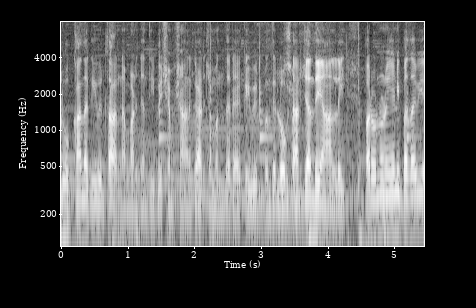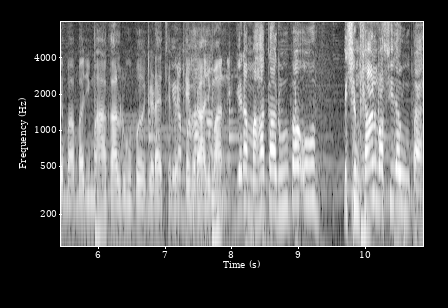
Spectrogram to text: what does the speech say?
ਲੋਕਾਂ ਦਾ ਕਈ ਵਾਰ ਧਾਰਨਾ ਬਣ ਜਾਂਦੀ ਵੀ ਸ਼ਮਸ਼ਾਨ ਘਾਟ 'ਚ ਮੰਦਿਰ ਹੈ ਕਈ ਵਾਰ ਬੰਦੇ ਲੋਕ ਡਰ ਜਾਂਦੇ ਆਉਣ ਲਈ। ਪਰ ਉਹਨਾਂ ਨੂੰ ਇਹ ਨਹੀਂ ਪਤਾ ਵੀ ਇਹ ਬਾਬਾ ਜੀ ਮਹਾਕਾਲ ਰੂਪ ਜਿਹੜਾ ਇੱਥੇ ਬੈਠੇ ਵਿਰਾਜਮਾਨ ਨੇ। ਜਿਹੜਾ ਮਹਾਕਾਲ ਰੂਪ ਆ ਉਹ ਸ਼ਮਸ਼ਾਨ ਵਾਸੀ ਦਾ ਰੂਪ ਹੈ।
